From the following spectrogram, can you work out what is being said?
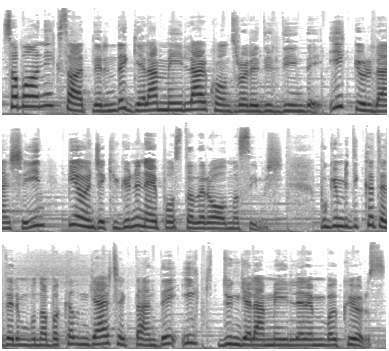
sabahın ilk saatlerinde gelen mailler kontrol edildiğinde ilk görülen şeyin bir önceki günün e-postaları olmasıymış. Bugün bir dikkat edelim buna bakalım gerçekten de ilk dün gelen maillere mi bakıyoruz?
